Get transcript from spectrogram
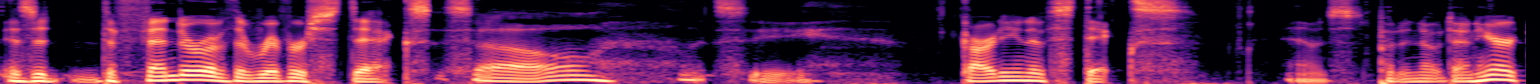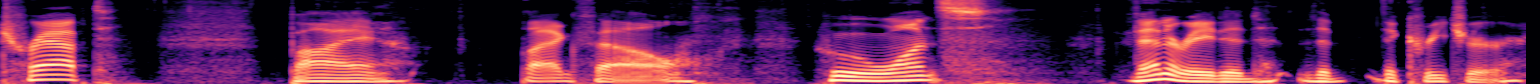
is a defender of the river Styx. So, let's see. Guardian of Styx. And I'll just put a note down here. Trapped by Lagfell, who once venerated the, the creature,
